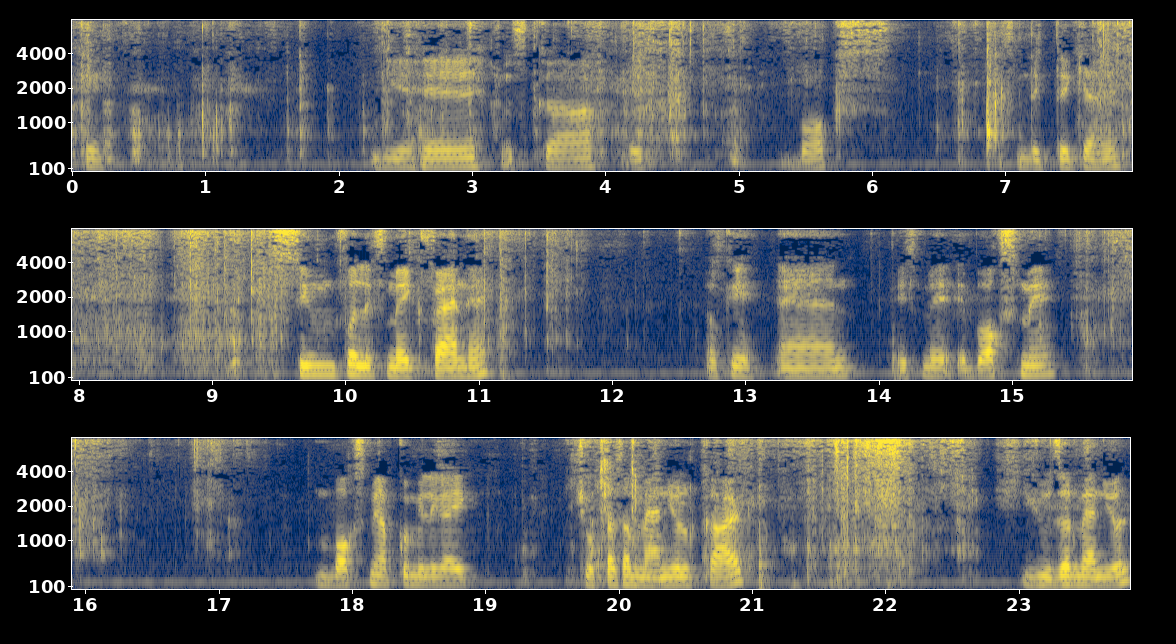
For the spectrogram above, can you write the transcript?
ओके ये है उसका एक बॉक्स देखते क्या है। सिंपल इसमें एक फ़ैन है, ओके एंड इसमें बॉक्स में बॉक्स में आपको मिलेगा एक छोटा सा मैनुअल कार्ड यूज़र मैनुअल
